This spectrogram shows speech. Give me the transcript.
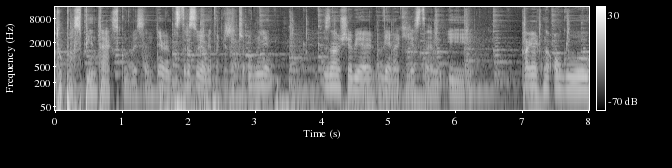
dupa spięta jak skurwysyn. Nie wiem, stresują mnie takie rzeczy. Ogólnie znam siebie, wiem jaki jestem i tak jak na ogół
